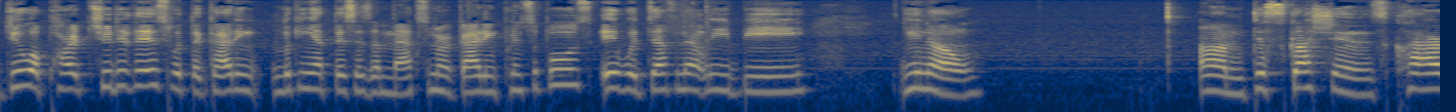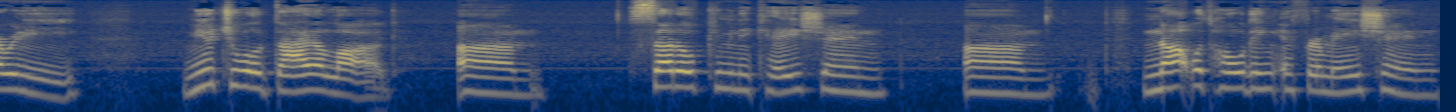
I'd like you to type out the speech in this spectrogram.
do a part two to this with the guiding looking at this as a maxim or guiding principles, it would definitely be, you know, um, discussions, clarity, mutual dialogue, um, subtle communication, um, not withholding information,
